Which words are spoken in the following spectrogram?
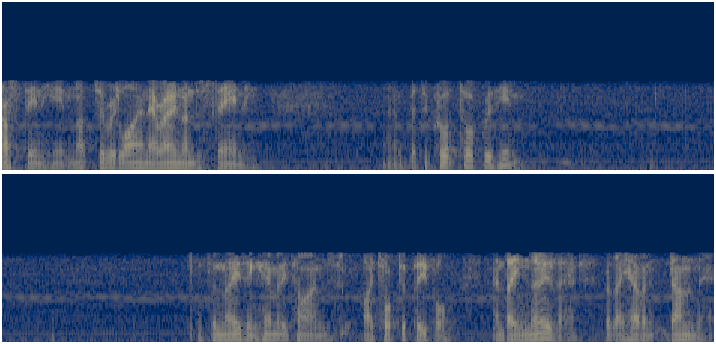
Trust in Him, not to rely on our own understanding, uh, but to talk with Him. It's amazing how many times I talk to people and they know that, but they haven't done that.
